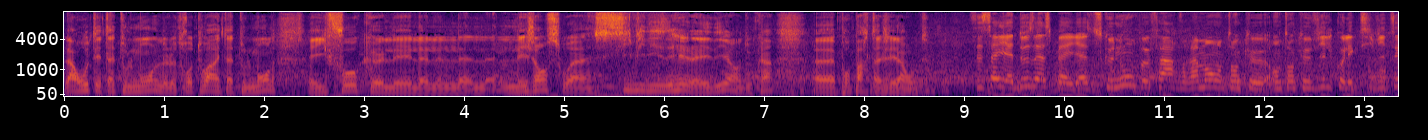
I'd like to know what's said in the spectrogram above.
La route est à tout le monde, le, trottoir est à tout le monde, et il faut que les, les, gens soient civilisés, j'allais dire, en tout cas, euh, pour partager la route. C'est ça, il y a deux aspects. Il y a ce que nous, on peut faire vraiment en tant que, en tant que ville, collectivité.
